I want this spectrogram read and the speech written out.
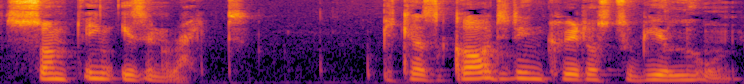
something isn't right. Because god didn't create us to be alone.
